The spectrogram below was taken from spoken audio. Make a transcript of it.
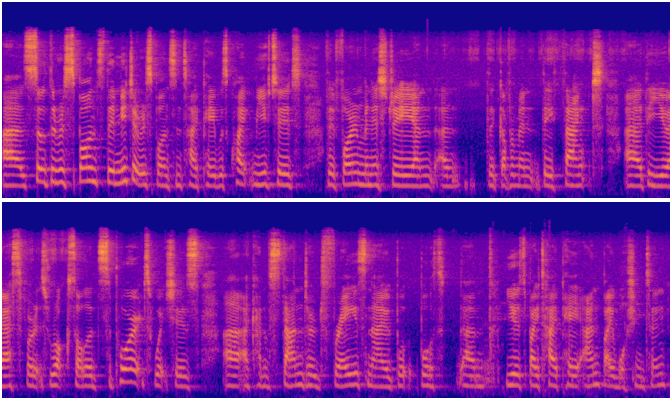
Uh, so the response, the immediate response in Taipei was quite muted. The foreign ministry and, and the government they thanked uh, the US for its rock solid support, which is uh, a kind of standard phrase now, bo- both um, used by Taipei and by Washington.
